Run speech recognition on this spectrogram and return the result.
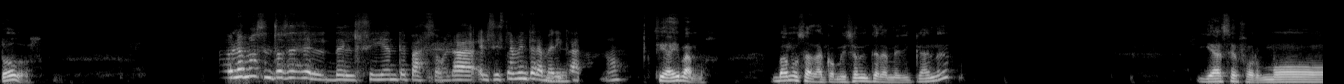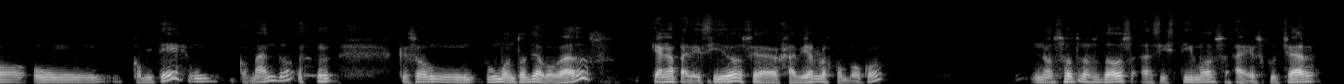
Todos. Hablamos entonces del, siguiente paso, el sistema interamericano, ¿no? Sí, ahí vamos. Vamos a la Comisión Interamericana. Ya se formó un comité, un comando, que son un montón de abogados que han aparecido, o sea, Javier los convocó. Nosotros dos asistimos a escuchar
